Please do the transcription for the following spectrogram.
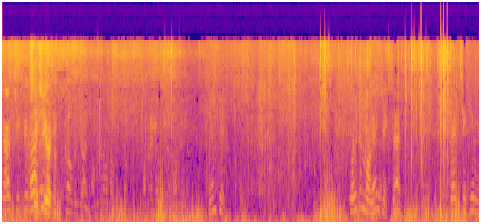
Tamam çekiyor. Çekiyor. Sen çek. Gördün mü amca? Sen çek sen. Ben çekeyim mi?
